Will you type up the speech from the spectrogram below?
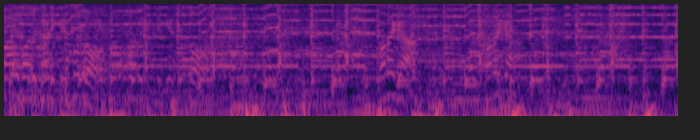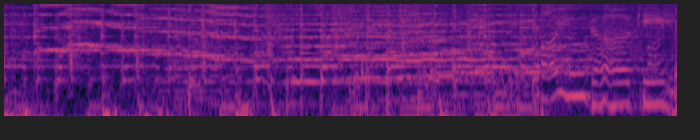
పాపాలు కడిగిస్తూ త్వరగా త్వరగా పాలుగా కీలు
